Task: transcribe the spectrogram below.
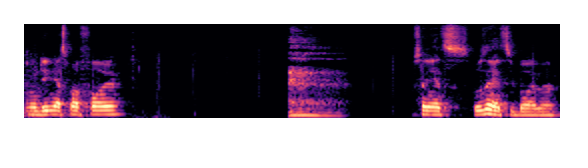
und den erstmal voll. Wo sind jetzt, wo sind jetzt die Bäume?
